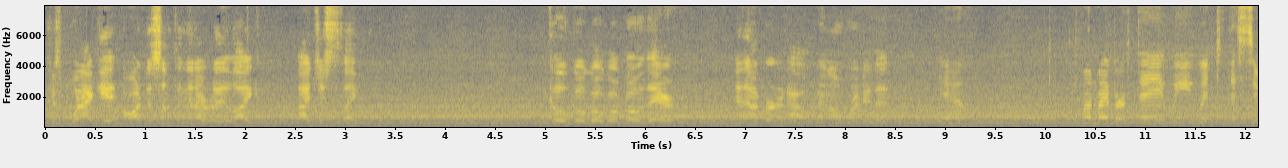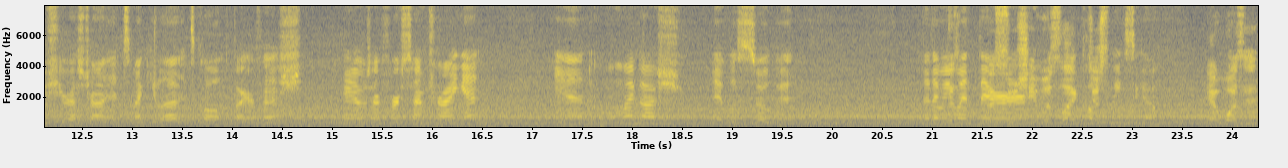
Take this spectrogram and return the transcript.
Because when I get onto something that I really like, I just like go go go go go there, and then I burn it out, and I don't want to do that. Yeah. On my birthday, we went to this sushi restaurant in Temecula. It's called Firefish, and it was our first time trying it. And oh my gosh, it was so good. And then we The- went there The sushi was like a couple just weeks ago. It wasn't.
